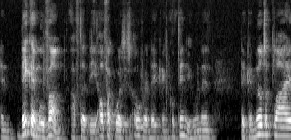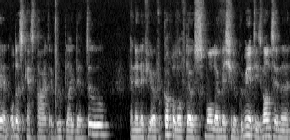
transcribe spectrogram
and they can move on after the alpha course is over they can continue and then they can multiply and others can start a group like that too and then if you have a couple of those smaller missional communities, once in a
